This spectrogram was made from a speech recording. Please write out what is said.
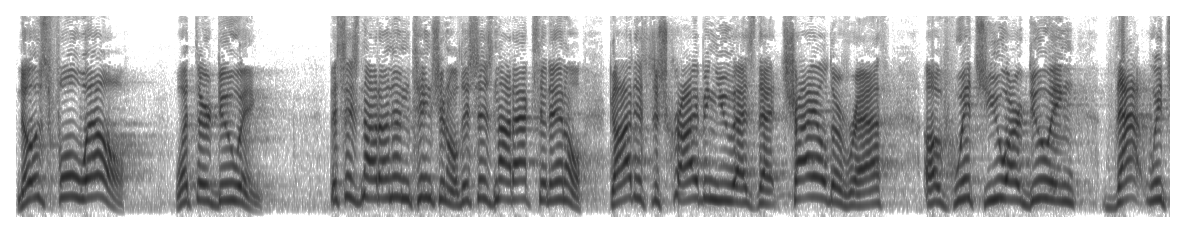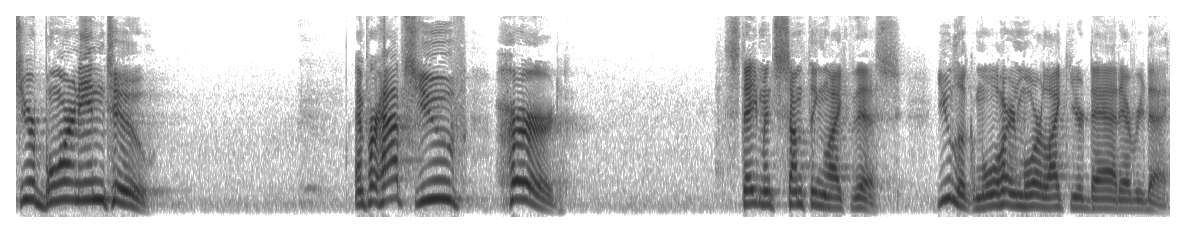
knows full well what they're doing. This is not unintentional. This is not accidental. God is describing you as that child of wrath of which you are doing that which you're born into. And perhaps you've heard statements something like this You look more and more like your dad every day.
